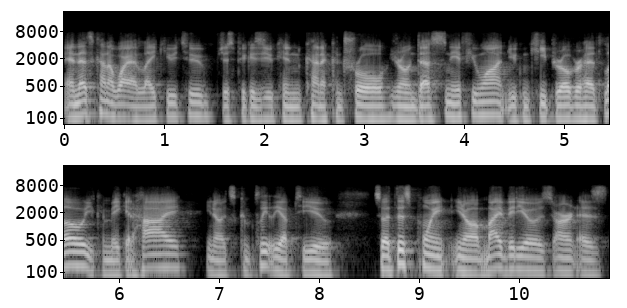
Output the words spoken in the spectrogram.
And that's kind of why I like YouTube, just because you can kind of control your own destiny if you want. You can keep your overhead low, you can make it high. You know, it's completely up to you. So at this point, you know, my videos aren't as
